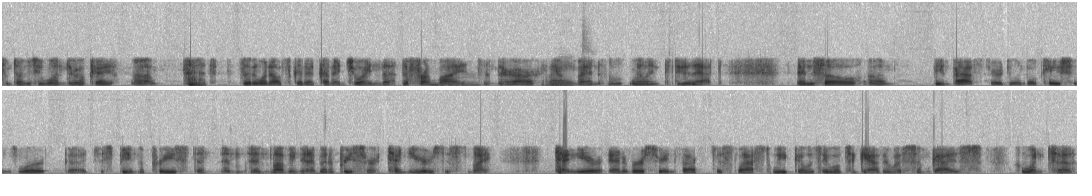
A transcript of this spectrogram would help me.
sometimes you wonder, okay. Um, is anyone else going to kind of join the, the front lines? And there are young men who are willing to do that. And so, um, being pastor, doing vocations work, uh, just being a priest and, and, and loving it. I've been a priest for 10 years. This is my 10 year anniversary. In fact, just last week I was able to gather with some guys who went to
